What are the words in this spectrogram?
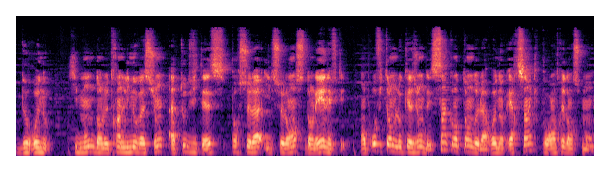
de Renault qui monte dans le train de l'innovation à toute vitesse. Pour cela, il se lance dans les NFT, en profitant de l'occasion des 50 ans de la Renault R5 pour entrer dans ce monde.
